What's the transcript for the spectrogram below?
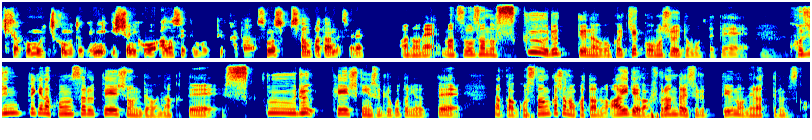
企画を持ち込むときに一緒にこう合わせて持っていく方、その3パターンですよね。あのね、松尾さんのスクールっていうのは僕は結構面白いと思ってて、個人的なコンサルテーションではなくて、スクール形式にすることによって、なんかご参加者の方のアイデアが膨らんだりするっていうのを狙ってるんですか？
